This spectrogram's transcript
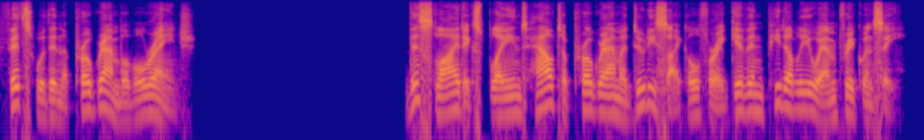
fits within the programmable range. This slide explains how to program a duty cycle for a given PWM frequency.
